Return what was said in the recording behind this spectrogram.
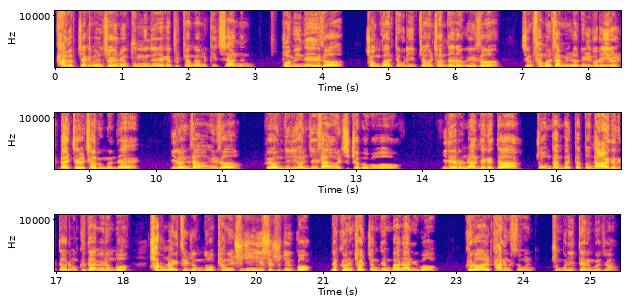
가급적이면 저희는 국민들에게 불편감을 끼치지 않는 범위 내에서 정부한테 우리 입장을 전달하기 위해서 지금 3월 3일 날도 일부러 이럴 날짜를 잡은 건데 이런 상황에서 회원들이 현재 상황을 지켜보고 이대로는 안 되겠다. 좀 발짝 더 나가야 되겠다 그러면 그 다음에는 뭐 하루나 이틀 정도 평일 추진이 있을 수도 있고 근데 그거는 결정된 바는 아니고 그러할 가능성은 충분히 있다는 거죠.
